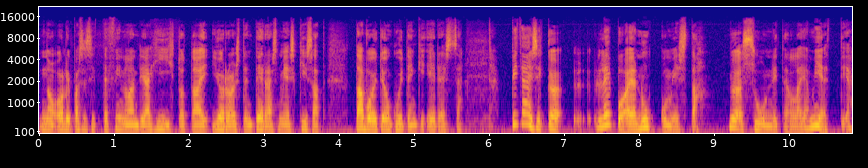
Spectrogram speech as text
No olipa se sitten Finlandia hiihto tai Joroisten teräsmieskisat. Tavoite on kuitenkin edessä. Pitäisikö lepoa ja nukkumista myös suunnitella ja miettiä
